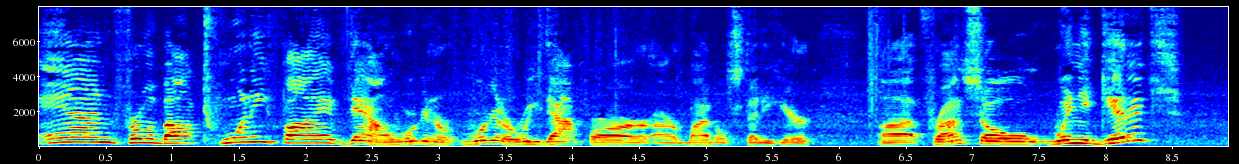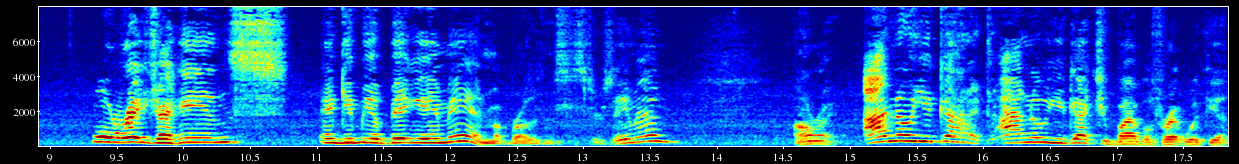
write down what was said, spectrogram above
and from about 25 down we're gonna we're gonna read that for our, our bible study here uh, front. So when you get it well raise your hands and give me a big amen my brothers and sisters. Amen? All right. I know you got it. I know you got your bibles right with you.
